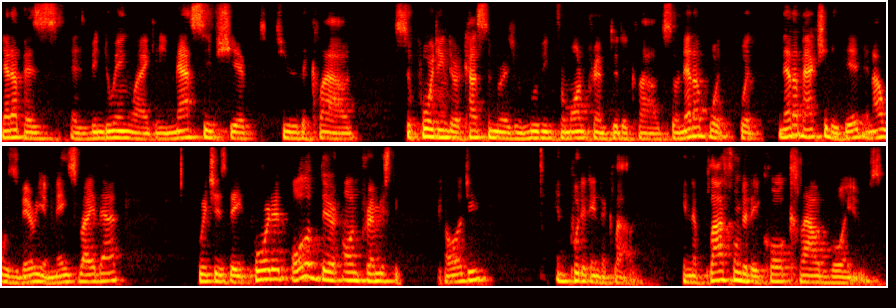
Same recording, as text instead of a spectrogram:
NetApp has, has been doing like a massive shift to the cloud, supporting their customers with moving from on-prem to the cloud. So NetApp, what, what NetApp actually did, and I was very amazed by that, which is they ported all of their on-premise technology and put it in the cloud, in a platform that they call Cloud Volumes,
